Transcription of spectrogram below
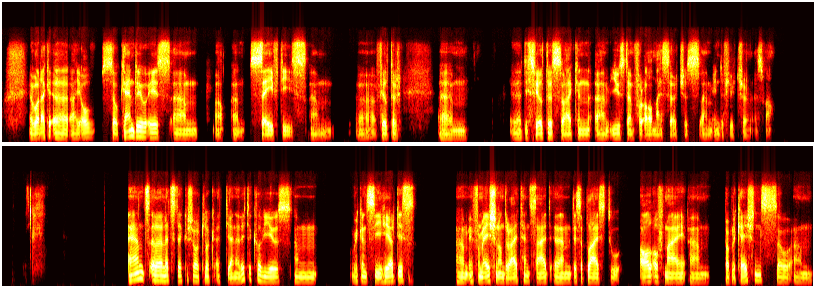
And what I, uh, I also can do is um, well, um, save these uh, filter uh, these filters so I can um, use them for all my searches um, in the future as well. And uh, let's take a short look at the analytical views. we can see here this um, information on the right hand side. Um, this applies to all of my um, publications. So um,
